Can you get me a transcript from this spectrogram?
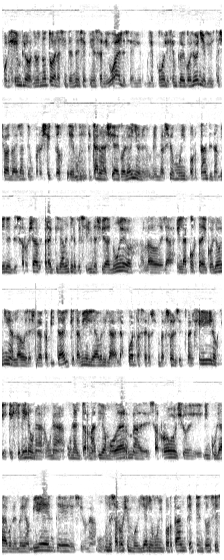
Por ejemplo, no, todas las intendencias piensan igual, o sea, le pongo el ejemplo de Colonia, que está llevando adelante un proyecto eh, muy cercano a la ciudad de Colonia, una, inversión muy importante también en desarrollar prácticamente lo que sería una ciudad nueva, al lado de la, en la costa de Colonia, al lado de la ciudad capital, que también le abre la- las puertas a los inversores extranjeros, que, genera una, una, una alternativa moderna de desarrollo, de- vinculada con el medio ambiente, es decir, un desarrollo inmobiliario muy importante. Entonces,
